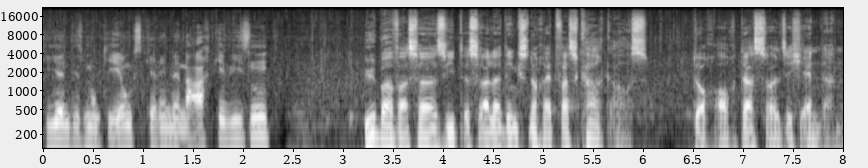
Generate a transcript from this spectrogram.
hier in diesem Umgehungsgerinne nachgewiesen. Über Wasser sieht es allerdings noch etwas karg aus. Doch auch das soll sich ändern.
